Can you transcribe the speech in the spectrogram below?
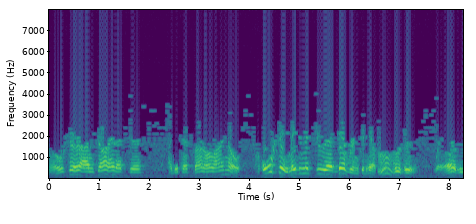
no, sir. I'm sorry. That's, uh, I guess that's about all I know. Oh, say, maybe Mr. Uh, Devlin could help. Hmm? Who's he? Well, he,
